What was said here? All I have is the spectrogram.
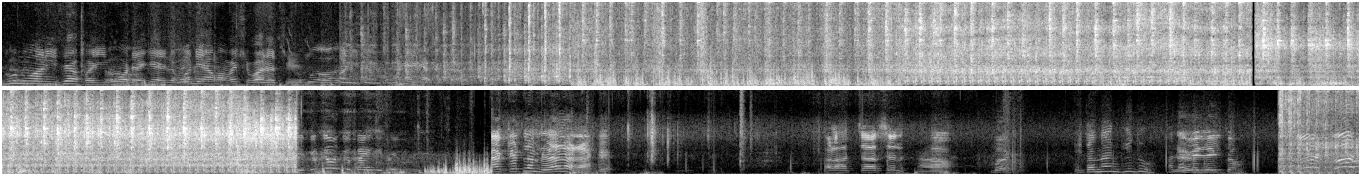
જૂનવાણી છે ભાઈ મોઢે કે એટલે મને આમાં વસવા નથી. જૂનવાણી છે, મને અહીંયા ખતરા. કેટલા લાલા રાખે? સાડા ચાર છે ને? હા. બસ. ઈ તો મેં કીધું. નવી લઈ તો. આમ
